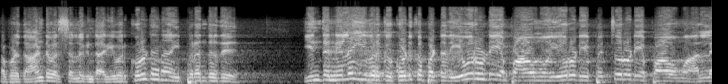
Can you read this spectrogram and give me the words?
அப்பொழுது ஆண்டவர் சொல்லுகின்றார் இவர் குருடராய் பிறந்தது. இந்த நிலை இவருக்கு கொடுக்கப்பட்டது. இவருடைய பாவமோ இவருடைய பெற்றோருடைய பாவமோ அல்ல.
